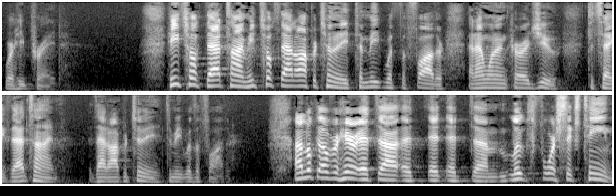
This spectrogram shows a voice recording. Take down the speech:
where he prayed. He took that time, he took that opportunity to meet with the Father. And I want to encourage you to take that time, that opportunity to meet with the Father. I look over here at, uh, at, at, at um, Luke 4.16,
